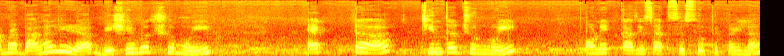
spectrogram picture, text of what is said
আমরা বাঙালিরা বেশিরভাগ সময়ই একটা চিন্তার জন্যই অনেক কাজে সাকসেস হতে পারি না।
